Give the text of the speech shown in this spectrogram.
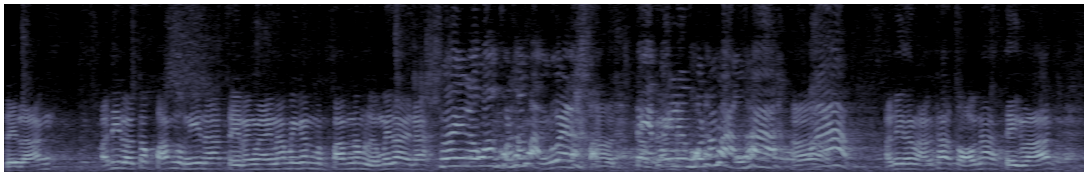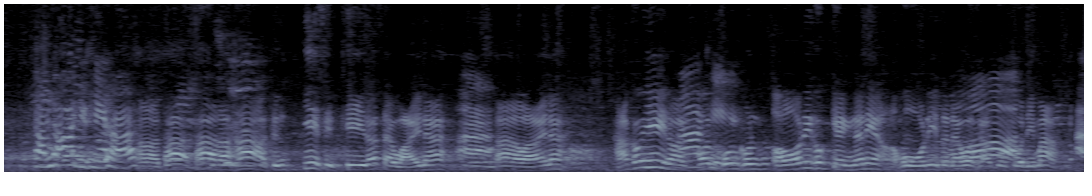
เตะหลัง อันนี้เราต้องปั๊มตรงนี้นะ เตะแรงๆนะไม่งั้นมันปั๊มน้ำเหลืองไม่ได้นะ ช่วยระวังคนข้างหลังด้วยนะคะอ่าเตะไปลืมคนข้างหลังค่ะอ่าป้าบอันนี้ข้างหลังท่าสองนะ เตะหลัง ทำท่ากี่ทีคะ อ่าท่าท่าละห้าถึงยี่สิบทีแล้วแต่ไหวนะอ่าอ่าไหวนะ หาเก้าอี้หน่อยห้าคนที คนคนโอ้โหนี่เขาเก่งนะเนี่ยโอ้โหนี่แสดงว่าการตัวตัวดีมาก อะ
